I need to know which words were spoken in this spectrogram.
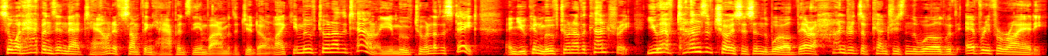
So, what happens in that town, if something happens the environment that you don't like, you move to another town or you move to another state and you can move to another country. You have tons of choices in the world. There are hundreds of countries in the world with every variety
